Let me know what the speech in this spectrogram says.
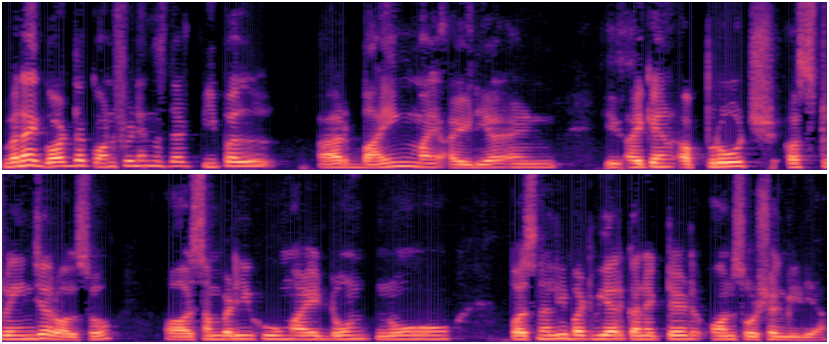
When i got the confidence that people are buying my idea and i can approach a stranger also or somebody whom i don't know personally but we are connected on social media.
